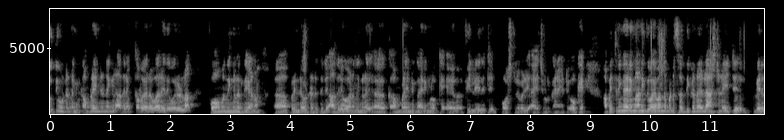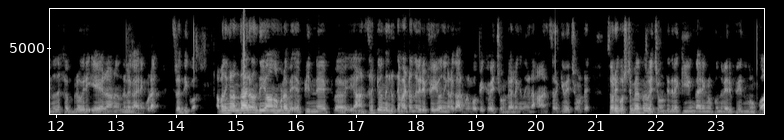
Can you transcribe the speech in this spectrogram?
ബുദ്ധിമുട്ടുണ്ടെങ്കിൽ കംപ്ലൈന്റ് ഉണ്ടെങ്കിൽ അതിനൊക്കെ വേറെ വേറെ ഇതുപോലുള്ള ഫോം നിങ്ങൾ എന്ത് ചെയ്യണം പ്രിന്റ് ഔട്ട് എടുത്തിട്ട് അതിൽ വേണം നിങ്ങൾ കംപ്ലൈന്റും കാര്യങ്ങളൊക്കെ ഫില്ല് ചെയ്തിട്ട് പോസ്റ്റൽ വഴി അയച്ചു കൊടുക്കാനായിട്ട്. ഓക്കെ അപ്പോൾ ഇത്രയും കാര്യങ്ങളാണ് ഇതുമായി ബന്ധപ്പെട്ട് ശ്രദ്ധിക്കേണ്ടത്. ലാസ്റ്റ് ഡേറ്റ് വരുന്നത് ഫെബ്രുവരി ഏഴാണ് എന്നുള്ള കാര്യം കൂടെ ശ്രദ്ധിക്കുക. അപ്പോൾ നിങ്ങൾ എന്തായാലും എന്ത് ചെയ്യുക നമ്മുടെ പിന്നെ ആൻസർ കീ ഒന്ന് വെരിഫൈ ചെയ്യുക നിങ്ങളുടെ കാർബൺ കോപ്പി ഒക്കെ വെച്ചുകൊണ്ട് അല്ലെങ്കിൽ നിങ്ങളുടെ ആൻസർ കീ വെച്ചുകൊണ്ട് സോറി ക്വസ്റ്റ്യൻ പേപ്പർ വെച്ചുകൊണ്ട് ഇതിലെ കീയും കാര്യങ്ങളൊക്കെ ഒന്ന് വെരിഫൈ ചെയ്ത് നോക്കുക.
